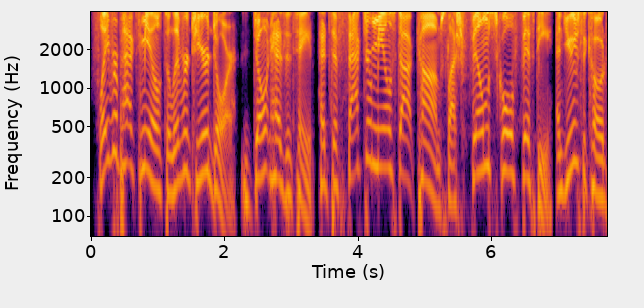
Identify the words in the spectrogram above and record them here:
flavor packed meals delivered to your door. Don't hesitate. Head to factormeals.com slash filmschool50 and use the code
